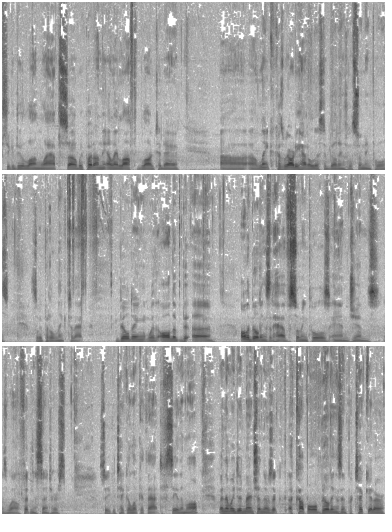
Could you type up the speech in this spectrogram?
so you could do long laps. So we put on the LA Loft blog today uh, a link because we already had a list of buildings with swimming pools, so we put a link to that building with all the uh, all the buildings that have swimming pools and gyms as well, fitness centers. So you could take a look at that to see them all. And then we did mention there's a, a couple buildings in particular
